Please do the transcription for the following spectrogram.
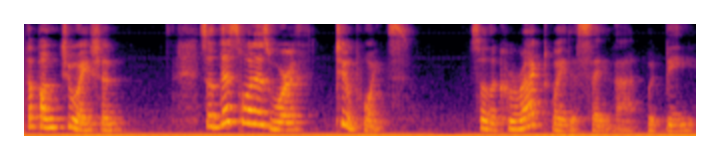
the punctuation. So this one is worth two points. So the correct way to say that would be,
